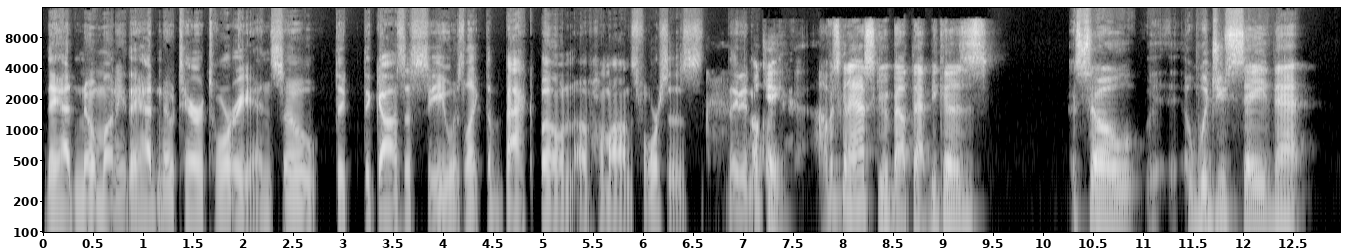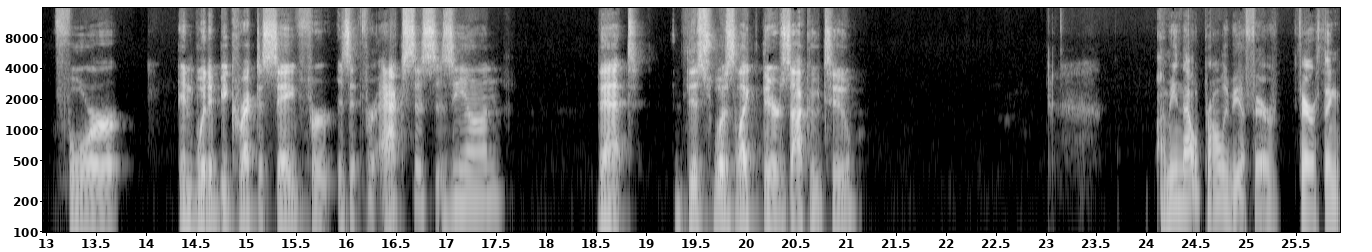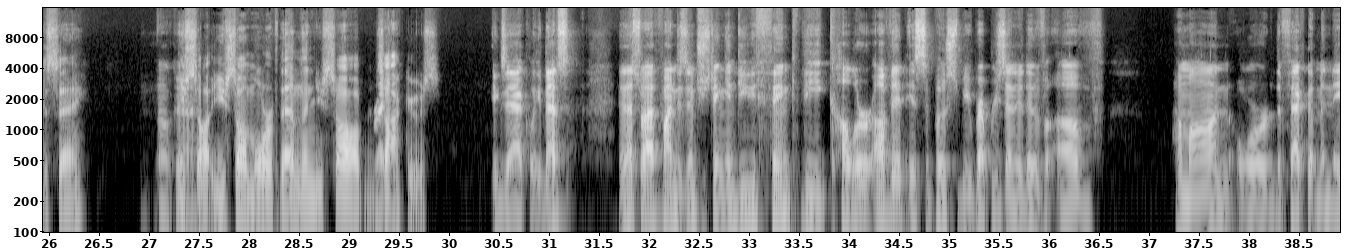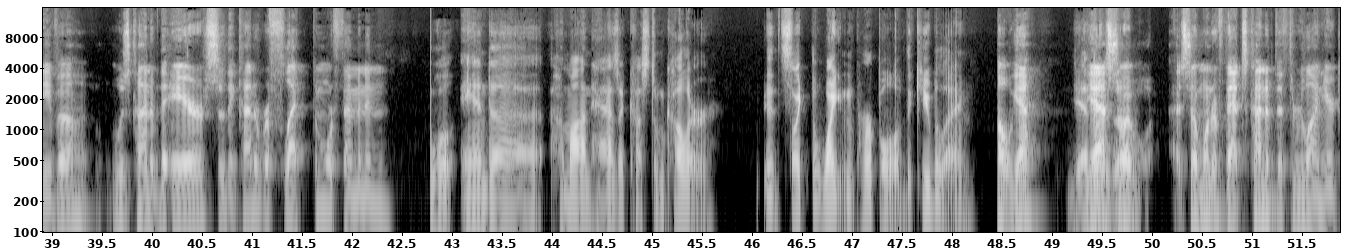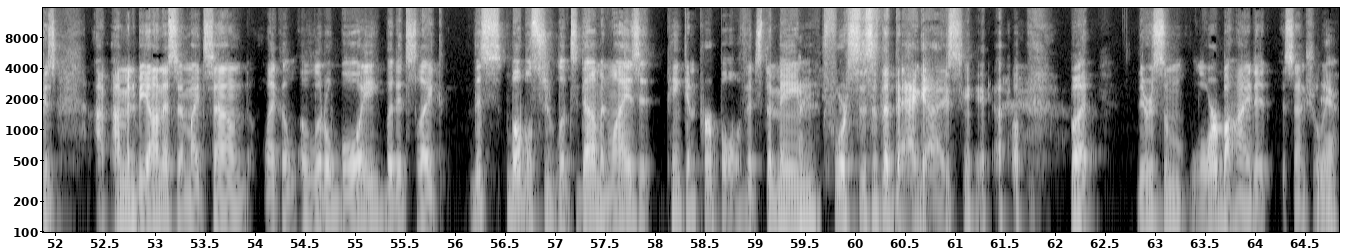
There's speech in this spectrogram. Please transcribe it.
they had no money, they had no territory, and so the the Gaza C was like the backbone of Haman's forces. They didn't okay. I was going to ask you about that because, so uh, would you say that for, and would it be correct to say for, is it for Axis Zeon that this was like their Zaku two? I mean, that would probably be a fair fair thing to say. Okay. You saw you saw more of them than you saw Right. Zaku's. Exactly. That's and that's what I find is interesting. And do you think the color of it is supposed to be representative of Haman or the fact that Mineva was kind of the heir, so they kind of reflect the more feminine? Well, and uh Haman has a custom color. It's like the white and purple of the Qubeley. Oh yeah, Yeah, yeah. So I a- w- so I wonder if that's kind of the through line here because I'm going to be honest, it might sound like a, a little boy, but it's like this mobile suit looks dumb, and why is it pink and purple if it's the main forces of the bad guys? You know? But there is some lore behind it, essentially. Yeah.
